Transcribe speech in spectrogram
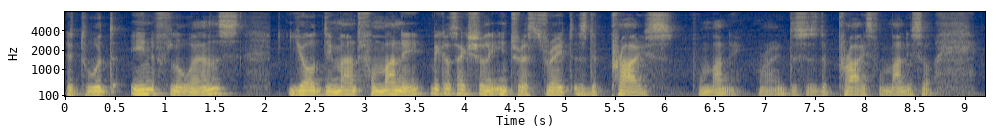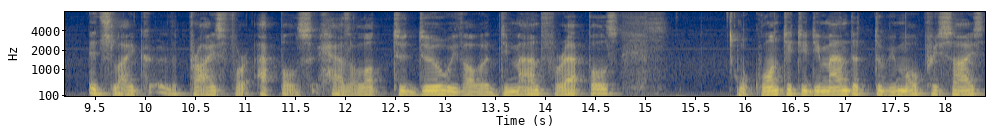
It would influence your demand for money because actually interest rate is the price for money, right? This is the price for money. So it's like the price for apples has a lot to do with our demand for apples or quantity demanded to be more precise,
